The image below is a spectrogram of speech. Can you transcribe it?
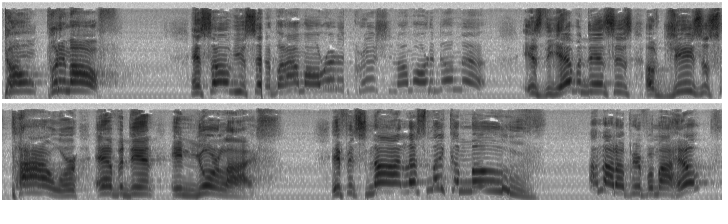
Don't put him off. And some of you said, But I'm already a Christian, I've already done that. Is the evidences of Jesus' power evident in your life? If it's not, let's make a move. I'm not up here for my health.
